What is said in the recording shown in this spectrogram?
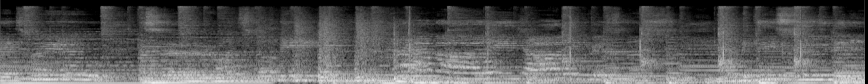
it's for you, this for me. Jolly Christmas, you didn't.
